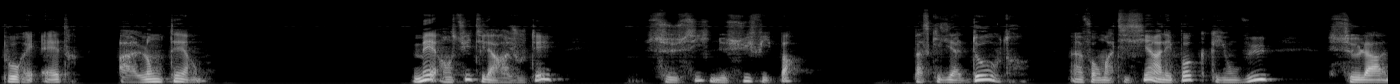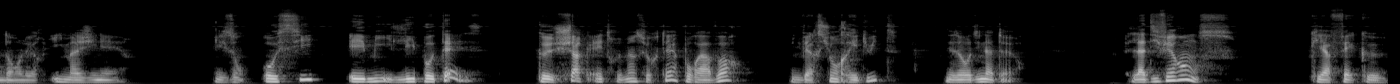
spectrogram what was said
pourrait être à long terme. Mais ensuite, il a rajouté, ceci ne suffit pas. Parce qu'il y a d'autres informaticiens à l'époque qui ont vu cela dans leur imaginaire. Ils ont aussi émis l'hypothèse que chaque être humain sur Terre pourrait avoir une version réduite des ordinateurs. La différence qui a fait que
